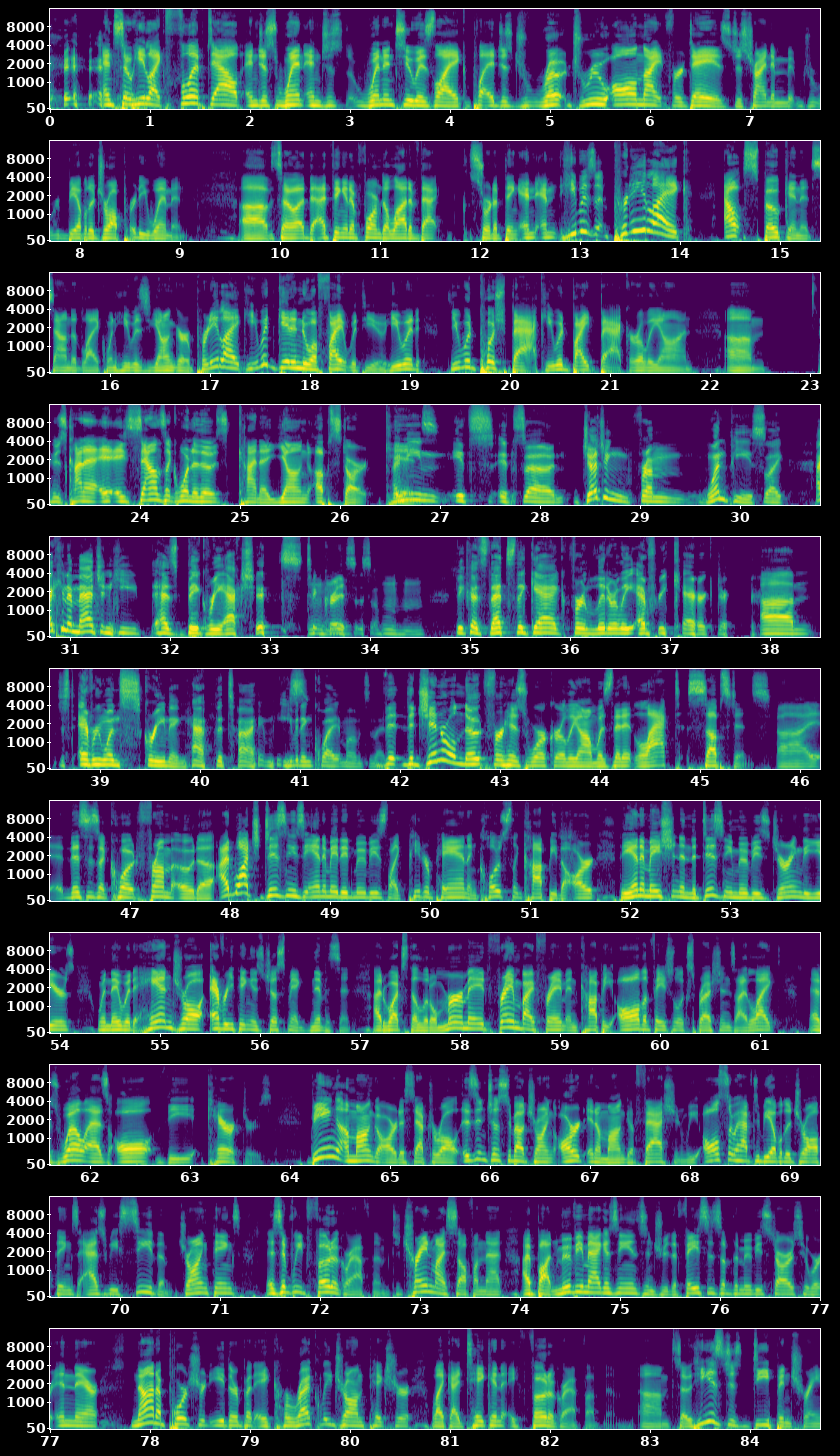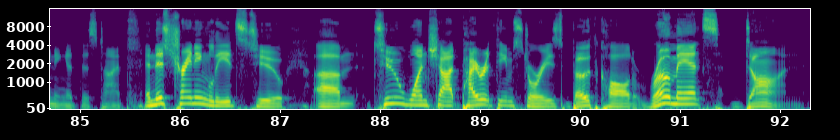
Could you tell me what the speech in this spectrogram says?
and so he like flipped out and just went and just went into his like play, just drew, drew all night for days, just trying to be able to draw pretty women. Uh, so I, I think it informed a lot of that sort of thing. And and he was pretty like outspoken. It sounded like when he was younger, pretty like he would get into a fight with you. He would he would push back. He would bite back early on. Um, who's kind of it, it sounds like one of those kind of young upstart kids I mean, it's it's uh judging from One Piece, like I can imagine he has big reactions Mm-hmm. to criticism. Because that's the gag for literally every character. um, Just everyone screaming half the time, even in quiet moments in that. the, the general note for his work early on was that it lacked substance. Uh, this is a quote from Oda. I'd watch Disney's animated movies like Peter Pan and closely copy the art. The animation in the Disney movies during the years when they would hand draw everything is just magnificent. I'd watch The Little Mermaid frame by frame and copy all the facial expressions I liked, as well as all the characters. Being a manga artist, after all, isn't just about drawing art in a manga fashion. We also have to be able to draw things as we see them, drawing things as if we'd photograph them. To train myself on that, I bought movie magazines and drew the faces of the movie stars who were in there. Not a portrait either, but a correctly drawn picture like I'd taken a photograph of them. Um, so he is just deep in training at this time. And this training leads to um, two one shot pirate themed stories, both called Romance Dawn.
